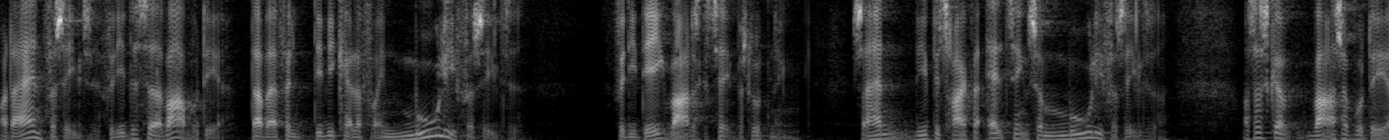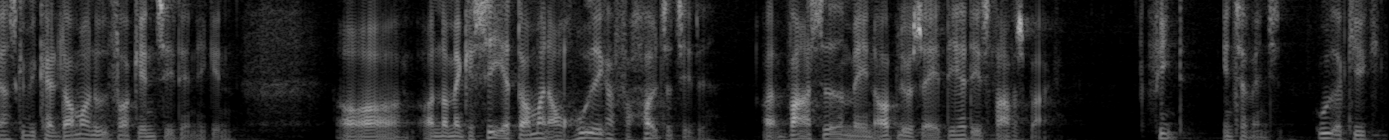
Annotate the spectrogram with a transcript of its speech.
Og der er en forseelse, fordi det sidder var at vurdere. Der er i hvert fald det, vi kalder for en mulig forseelse. Fordi det er ikke var, der skal tage beslutningen. Så han, vi betragter alting som mulige forseelser. Og så skal VAR så vurdere, skal vi kalde dommeren ud for at gense den igen. Og, og når man kan se, at dommeren overhovedet ikke har forholdt sig til det, og VAR sidder med en oplevelse af, at det her det er et straffespark. Fint, intervention. Ud og kigge,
